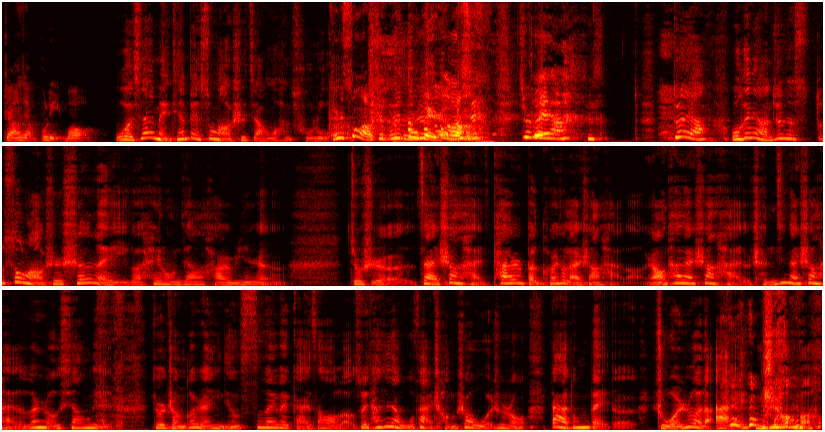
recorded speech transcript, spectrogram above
这样讲不礼貌？我现在每天被宋老师讲我很粗鲁、啊，可是宋老师不是东北人吗宋老？师，对呀、对啊，我跟你讲，就是宋老师身为一个黑龙江哈尔滨人，就是在上海，他是本科就来上海了，然后他在上海的沉浸在上海的温柔乡里，就是整个人已经思维被改造了，所以他现在无法承受我这种大东北的灼热的爱，你知道吗？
